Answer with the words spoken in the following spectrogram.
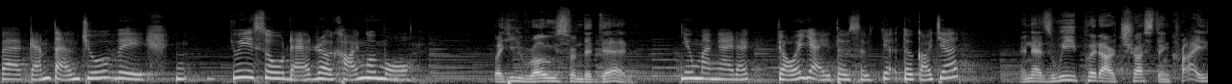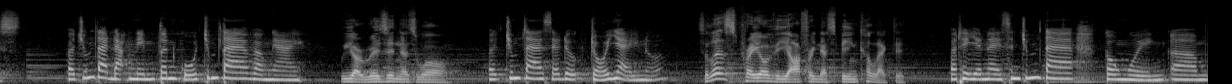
Và cảm tạ ơn Chúa vì Chúa Giêsu đã rời khỏi ngôi mộ but he rose from the dead. nhưng mà ngài đã trỗi dậy từ sự từ cõi chết. And as we put our trust in Christ, và chúng ta đặt niềm tin của chúng ta vào Ngài we are risen as well. và chúng ta sẽ được trỗi dậy nữa. So let's pray over the offering that's being collected. Và thì giờ này xin chúng ta cầu nguyện um,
